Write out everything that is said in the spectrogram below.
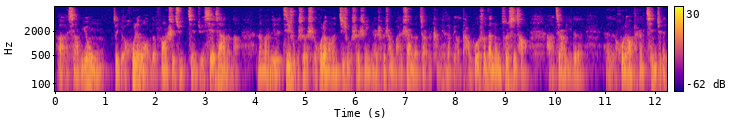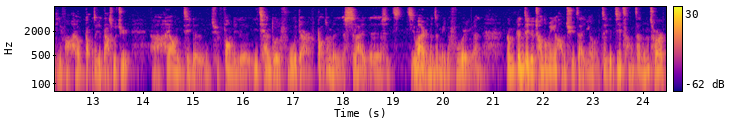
啊，想用这个互联网的方式去解决线下的呢，那么这个基础设施，互联网的基础设施应该是非常完善的，这样的可能性才比较大。如果说在农村市场啊，这样一个呃互联网非常欠缺的地方，还要搞这个大数据啊，还要你这个去放这个一千多的服务点，搞这么十来呃是几几万人的这么一个服务人员，那么跟这个传统银行去在应这个基层在农村儿。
